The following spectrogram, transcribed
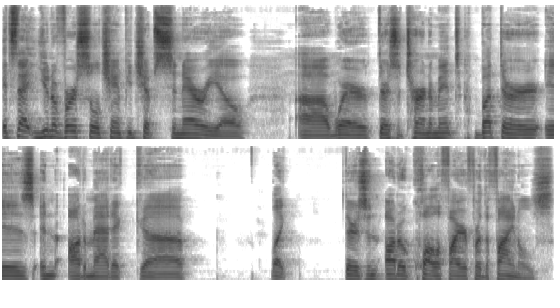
it's that Universal Championship scenario uh, where there's a tournament, but there is an automatic uh, like there's an auto qualifier for the finals.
